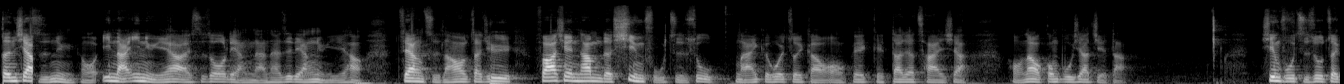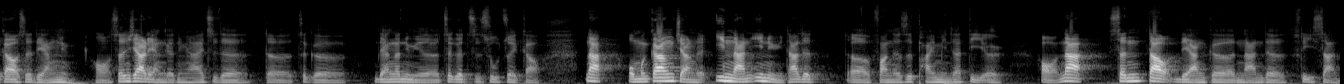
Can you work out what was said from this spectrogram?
生下子女哦，一男一女也好，还是说两男还是两女也好，这样子，然后再去发现他们的幸福指数哪一个会最高哦，可以给大家猜一下。哦，那我公布一下解答，幸福指数最高的是两女哦，生下两个女孩子的的这个。两个女的这个指数最高，那我们刚刚讲的一男一女，他的呃反而是排名在第二，哦，那生到两个男的第三，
